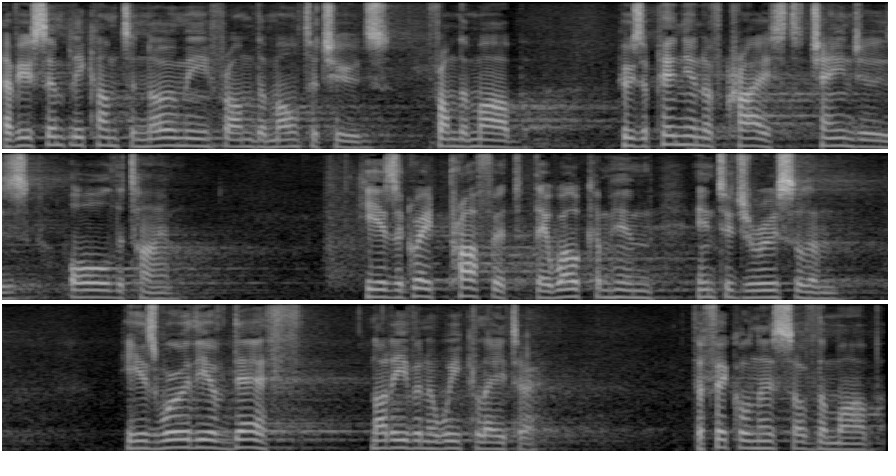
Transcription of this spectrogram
Have you simply come to know me from the multitudes, from the mob, whose opinion of Christ changes all the time? He is a great prophet. They welcome him into Jerusalem. He is worthy of death, not even a week later. The fickleness of the mob.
